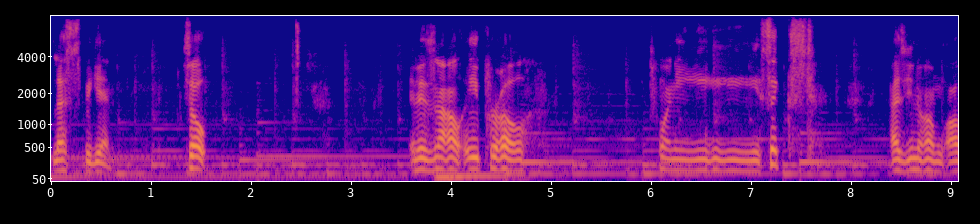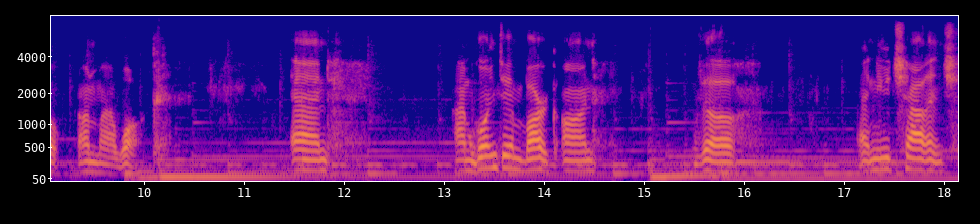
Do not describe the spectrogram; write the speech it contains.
Let's begin. So, it is now April 26th. As you know, I'm out on my walk. And I'm going to embark on the a new challenge,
